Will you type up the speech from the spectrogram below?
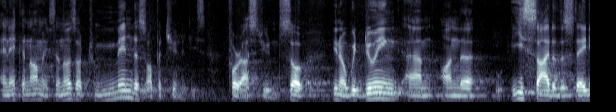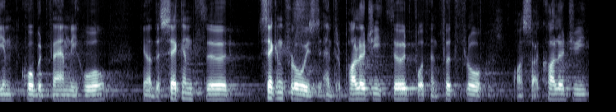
and economics, and those are tremendous opportunities for our students. So, you know, we're doing um, on the east side of the stadium, Corbett Family Hall, you know, the second, third, second floor is anthropology, third, fourth, and fifth floor are psychology.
